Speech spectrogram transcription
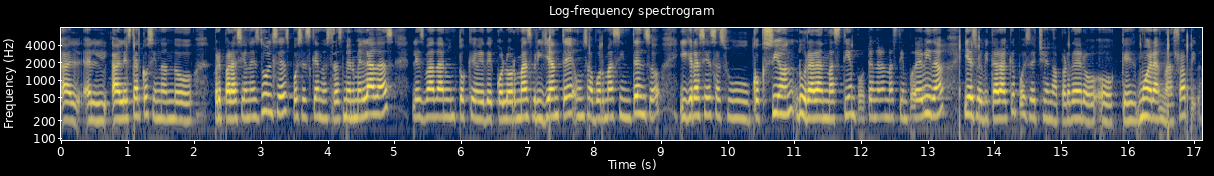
al, estar cocinando preparaciones dulces, pues es que a nuestras mermeladas les va a dar un toque de color más brillante, un sabor más intenso y gracias a su cocción durarán más tiempo, tendrán más tiempo de vida y eso evitará que pues echen a perder o, que mueran más rápido.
